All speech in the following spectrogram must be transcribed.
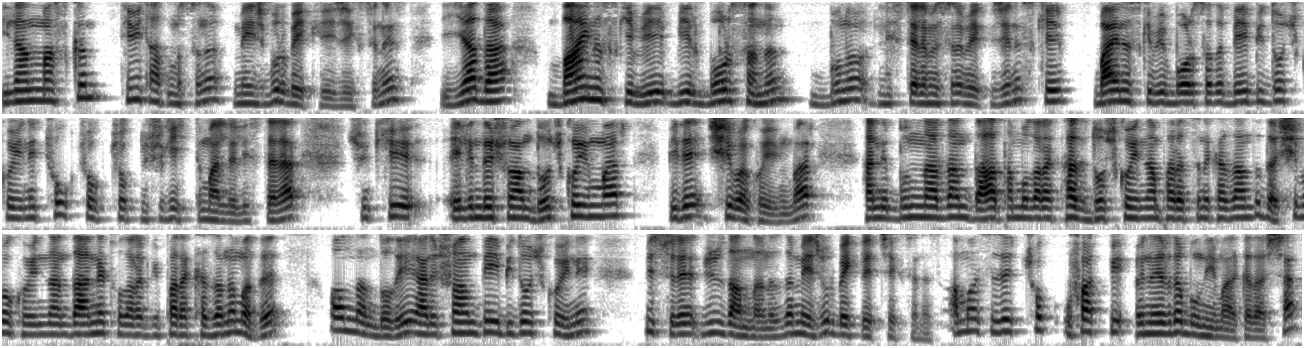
Elon Musk'ın tweet atmasını mecbur bekleyeceksiniz. Ya da Binance gibi bir borsanın bunu listelemesini bekleyeceksiniz ki Binance gibi borsada Baby Dogecoin'i çok çok çok düşük ihtimalle listeler. Çünkü elinde şu an Dogecoin var bir de Shiba Coin var. Hani bunlardan daha tam olarak hadi Dogecoin'den parasını kazandı da Shiba Coin'den daha net olarak bir para kazanamadı. Ondan dolayı yani şu an Baby Dogecoin'i bir süre cüzdanlarınızda mecbur bekleteceksiniz. Ama size çok ufak bir öneride bulunayım arkadaşlar.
